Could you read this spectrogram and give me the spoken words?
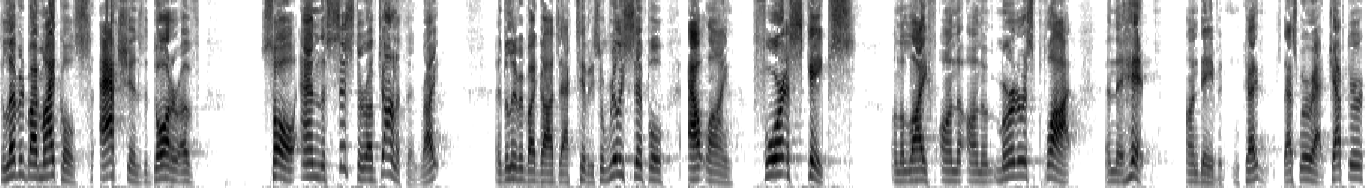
Delivered by Michal's actions, the daughter of Saul and the sister of Jonathan, right? And delivered by God's activity. So, really simple outline. Four escapes on the life, on the, on the murderous plot and the hit on David. Okay? So that's where we're at. Chapter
